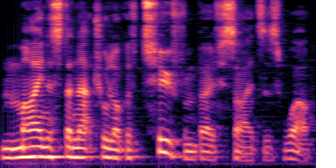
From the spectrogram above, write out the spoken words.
minus the natural log of 2 from both sides as well.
